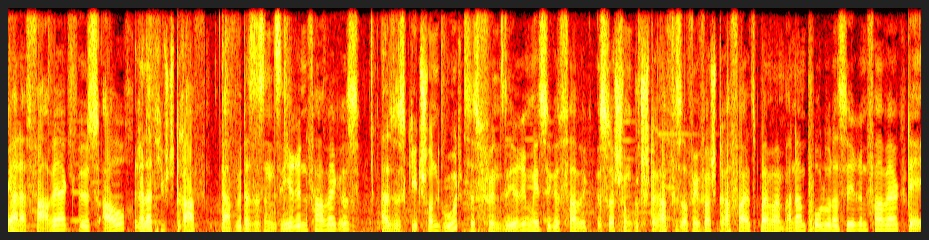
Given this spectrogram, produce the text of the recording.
Ja, das Fahrwerk ist auch relativ straff. Dafür, dass es ein Serienfahrwerk ist. Also es geht schon gut. Es ist für ein serienmäßiges Fahrwerk, ist das schon gut straff. Ist auf jeden Fall straffer als bei meinem anderen Polo, das Serienfahrwerk. Der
